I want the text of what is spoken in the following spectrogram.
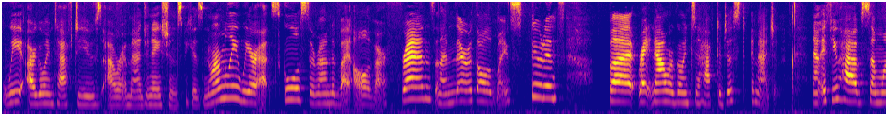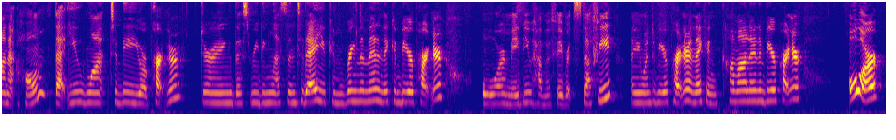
we are going to have to use our imaginations because normally we are at school surrounded by all of our friends and I'm there with all of my students, but right now we're going to have to just imagine. Now, if you have someone at home that you want to be your partner during this reading lesson today. You can bring them in and they can be your partner. Or maybe you have a favorite stuffy that you want to be your partner and they can come on in and be your partner. Or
